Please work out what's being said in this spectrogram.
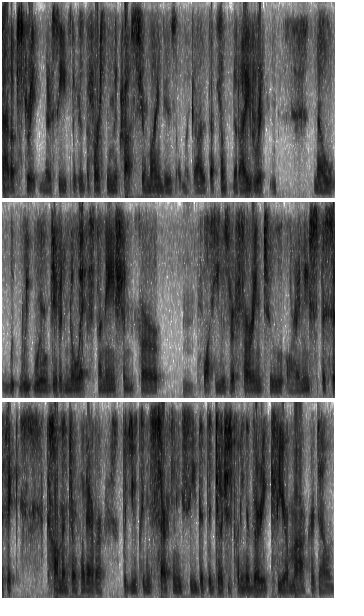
sat up straight in their seats because the first thing that crosses your mind is, oh my God, that's something that I've written. Now, we, we were given no explanation for what he was referring to or any specific comment or whatever, but you can certainly see that the judge is putting a very clear marker down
